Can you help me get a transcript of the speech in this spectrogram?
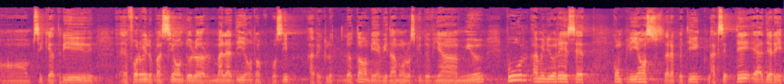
en psychiatrie, informer le patient de leur maladie en tant que possible avec le, temps, bien évidemment, lorsqu'il devient mieux, pour améliorer cette compliance thérapeutique, accepter et adhérer.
